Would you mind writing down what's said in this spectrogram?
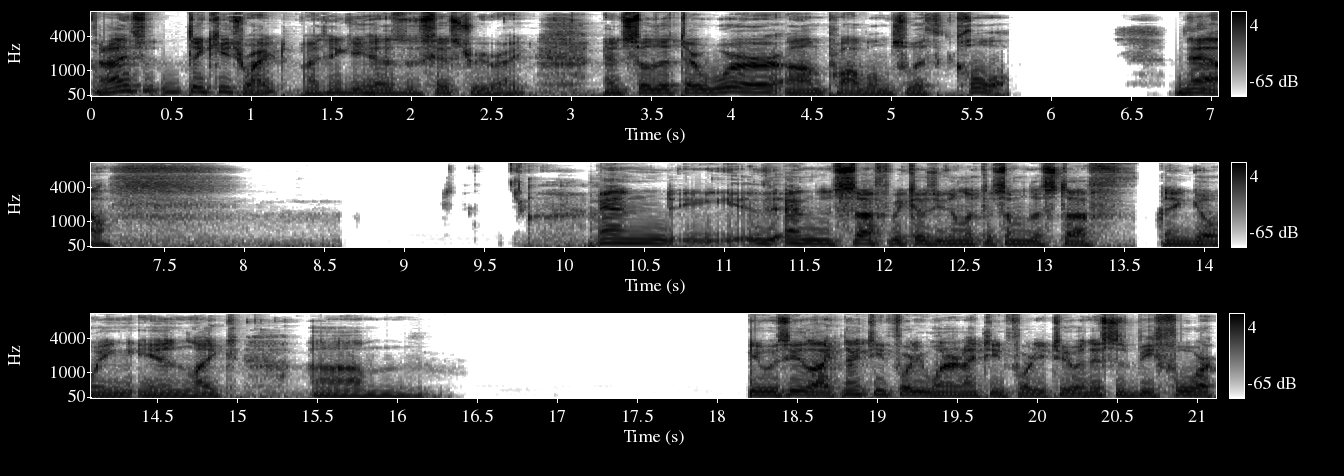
And I th- think he's right. I think he has his history right. And so that there were um, problems with coal. Now, and and stuff because you can look at some of the stuff and going in like um, it was either like 1941 or 1942 and this is before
